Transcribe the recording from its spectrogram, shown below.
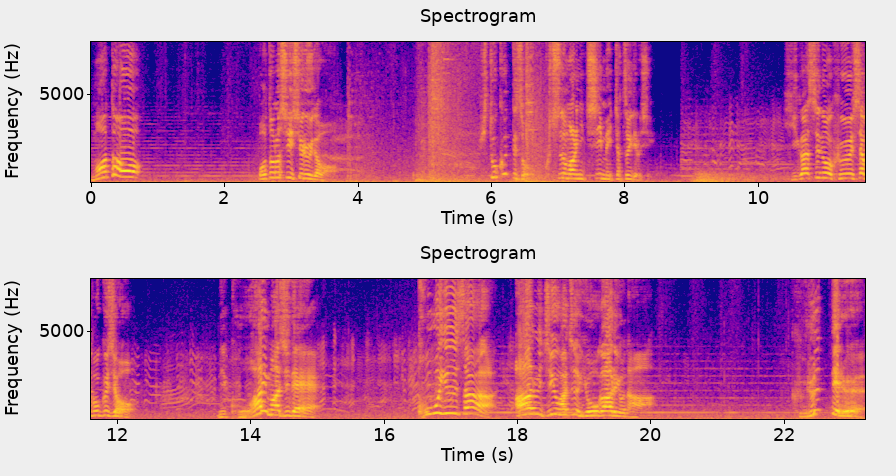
また新しい種類だわ。人食ってそう。口の周りに血めっちゃついてるし。東の風車牧場。ね怖いマジで。こういうさ R18 の用があるよな。狂ってる。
